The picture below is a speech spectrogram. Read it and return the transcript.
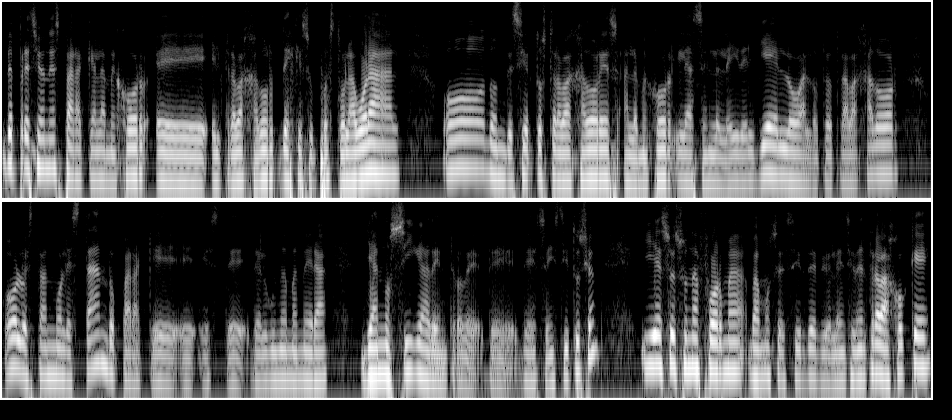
Depresiones para que a lo mejor eh, el trabajador deje su puesto laboral o donde ciertos trabajadores a lo mejor le hacen la ley del hielo al otro trabajador o lo están molestando para que eh, este, de alguna manera ya no siga dentro de, de esa institución. Y eso es una forma, vamos a decir, de violencia en el trabajo que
